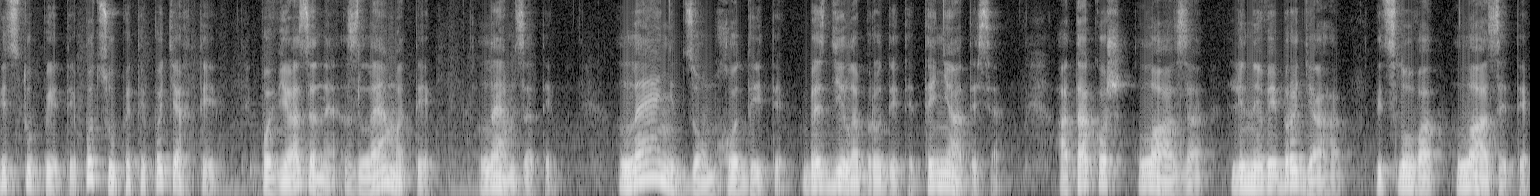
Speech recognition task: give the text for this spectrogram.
відступити, поцупити, потягти. Пов'язане з лемати, лемзати. Лень дзом ходити, без діла бродити, тинятися. А також лаза, лінивий бродяга, від слова лазити,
